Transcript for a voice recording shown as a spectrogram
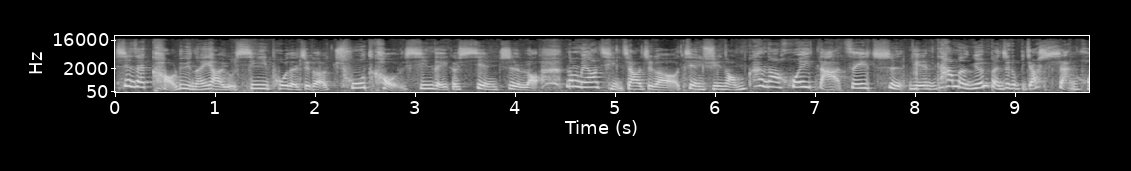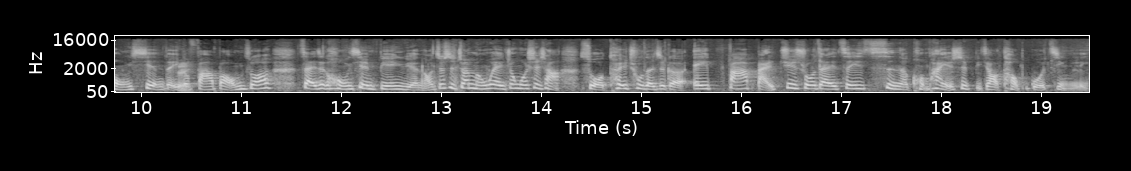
现在考虑呢要有新一波的这个出口新的一个限制了。那么要请教这个建勋呢，我们看到辉达这一次连他们原本这个比较闪红线的一个对发报，我们说在这个红线边缘哦，就是专门为中国市场所推出的这个 A 八百，据说在这一次呢，恐怕也是比较逃不过禁令。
